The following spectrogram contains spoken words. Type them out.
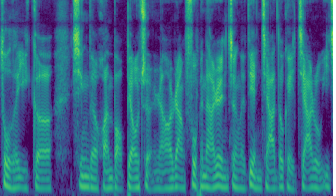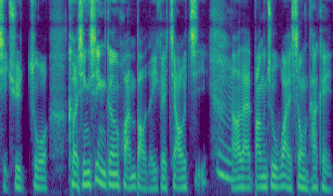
做了一个新的环保标准，然后让 foodpanda 认证的店家都可以加入一起去做可行性跟环保的一个交集，嗯，然后来帮助外送，它可以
